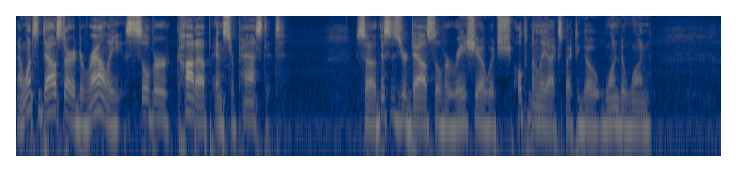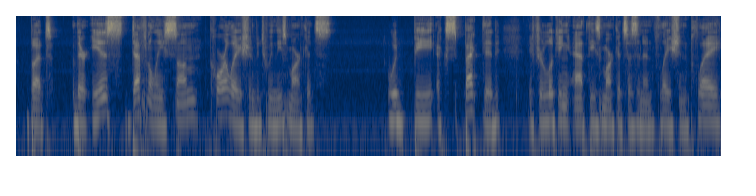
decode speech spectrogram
Now, once the Dow started to rally, silver caught up and surpassed it. So this is your Dow silver ratio, which ultimately I expect to go one to one but there is definitely some correlation between these markets would be expected if you're looking at these markets as an inflation play.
